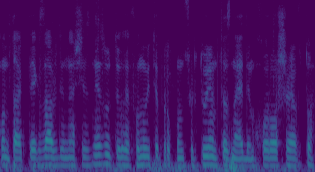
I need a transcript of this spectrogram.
контакти. Як завжди, наші знизу. Телефонуйте, проконсультуємо та знайдемо хороше авто.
